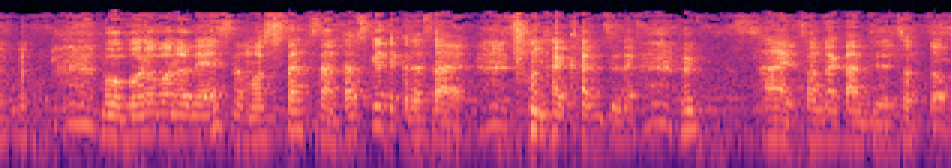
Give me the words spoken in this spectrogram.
もうボロボロです。もうスタッフさん助けてください。そんな感じで。はいそんな感じで。ちょっとはい。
